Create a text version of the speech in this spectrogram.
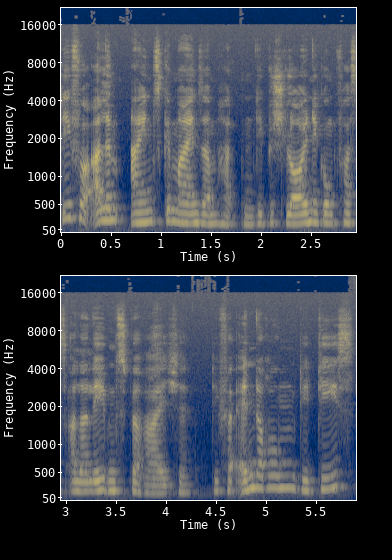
die vor allem eins gemeinsam hatten, die Beschleunigung fast aller Lebensbereiche. Die Veränderungen, die dies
